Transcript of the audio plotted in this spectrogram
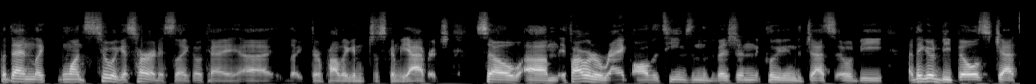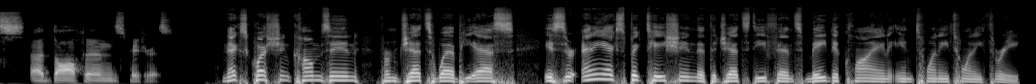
But then, like once Tua gets hurt, it's like okay, uh, like they're probably gonna, just going to be average. So um, if I were to rank all the teams in the division, including the Jets, it would be I think it would be Bills, Jets, uh, Dolphins, Patriots. Next question comes in from Jets Web. He asks, is there any expectation that the Jets defense may decline in 2023?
